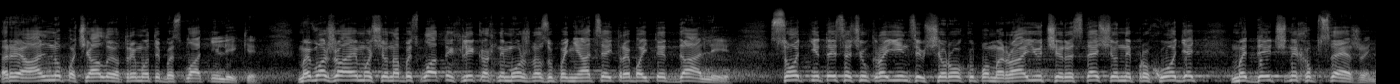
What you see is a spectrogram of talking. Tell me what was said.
реально почали отримувати безплатні ліки. Ми вважаємо, що на безплатних ліках не можна зупинятися і треба йти далі. Сотні тисяч українців щороку помирають через те, що не проходять медичних обстежень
